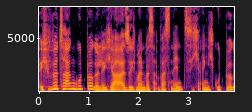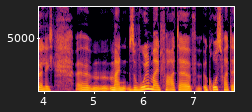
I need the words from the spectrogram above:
Ich würde sagen gut bürgerlich, ja. Also ich meine, was was nennt sich eigentlich gut bürgerlich? Ähm, mein sowohl mein Vater, Großvater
